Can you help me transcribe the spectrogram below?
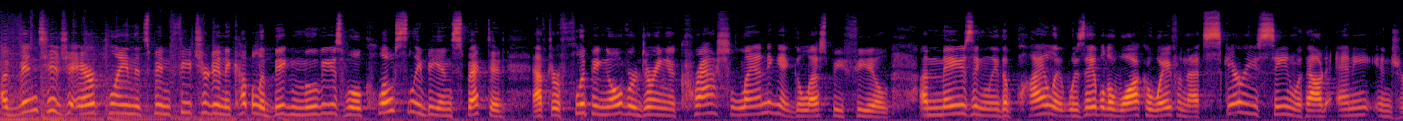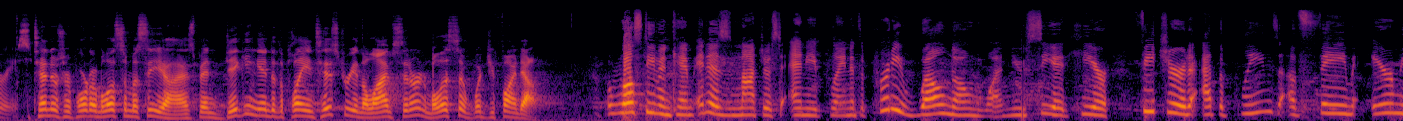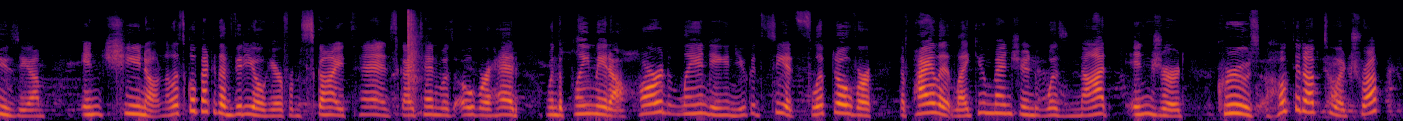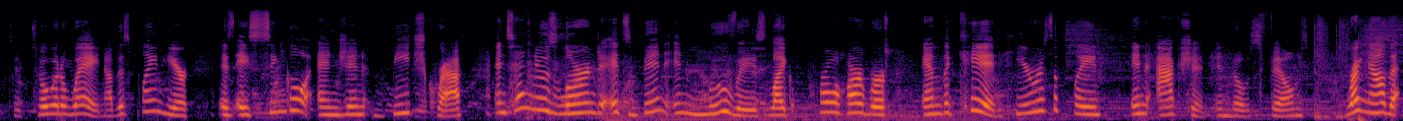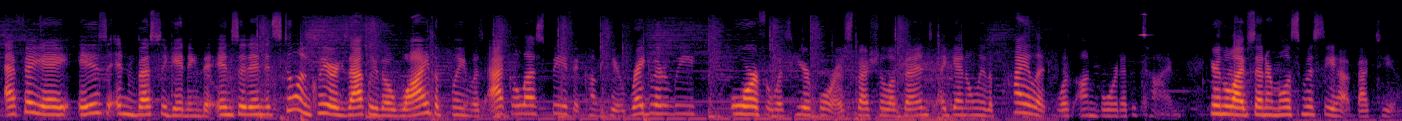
A vintage airplane that's been featured in a couple of big movies will closely be inspected after flipping over during a crash landing at Gillespie Field. Amazingly, the pilot was able to walk away from that scary scene without any injuries. 10 News reporter Melissa Mecija has been digging into the plane's history in the Live Center. And Melissa, what did you find out? Well, Stephen Kim, it is not just any plane. It's a pretty well-known one. You see it here, featured at the Planes of Fame Air Museum in Chino. Now let's go back to the video here from Sky 10. Sky 10 was overhead when the plane made a hard landing and you could see it flipped over. The pilot, like you mentioned, was not injured. Crews hooked it up to a truck to tow it away. Now this plane here is a single engine Beechcraft and 10 News learned it's been in movies like Pearl Harbor and The Kid. Here is the plane in action in those films. Right now, the FAA is investigating the incident. It's still unclear exactly, though, why the plane was at Gillespie, if it comes here regularly, or if it was here for a special event. Again, only the pilot was on board at the time. Here in the Live Center, Melissa Mecija, back to you.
